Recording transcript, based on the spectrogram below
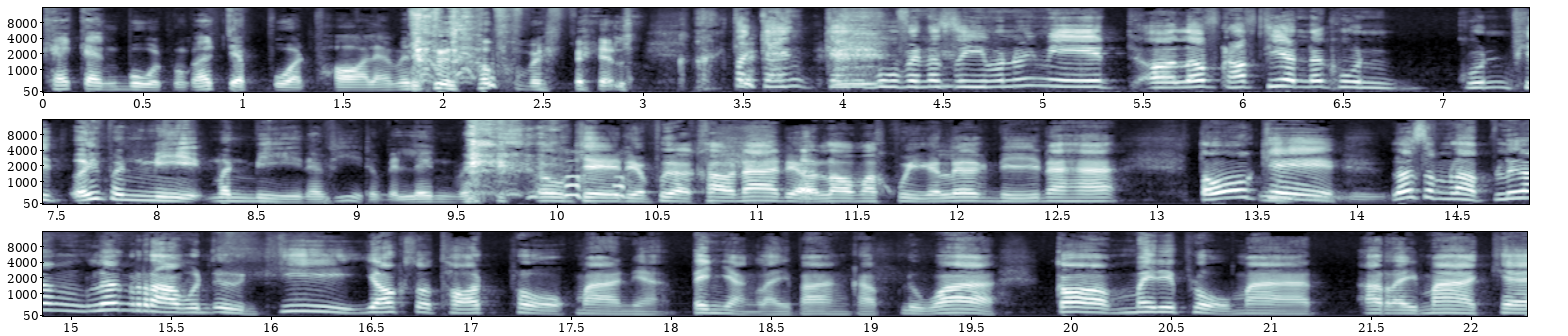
แค่ Granblue ผมก็เจ็บปวดพอแล้วไม่ต้องเล่าผมไปเป็นหรอกแต่ Gran Granblue Fantasy มันไม่มีเอ่อ Lovecraftian นะคุณคุณซิด เอ้ยมันมีมันมีนะพี่เดี๋ยวไปเล่นไปโอเค เดี๋ยวเผื่อคราวหน้าเดี๋ยวเรามาคุยกันเรื่องนี้นะฮะ โอเคอืมอืมแล้วสำหรับเรื่องเรื่องราวอื่น ๆ ที่ยอกโซทอธโผล่ออกมาเนี่ยเป็นอย่างไรบ้างครับ หรือว่าก็ไม่ได้โผล่มาอะไรมากแค่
